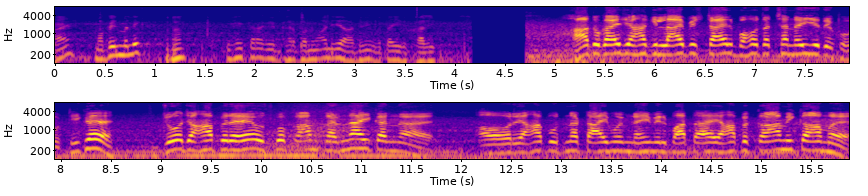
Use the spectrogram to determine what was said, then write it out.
हैं। मोबिन मलिक? हाँ? यही तरह के घर बनवा लिया आदमी बताइए खाली। हाँ तो गाइज़ यहाँ की लाइफ स्टाइल बहुत अच्छा नहीं है देखो ठीक है? जो जहाँ पे रहे उसको काम करना ही करना है। और यहाँ पे उतना टाइम वाइम नहीं मिल पाता है, यहाँ पे काम ही काम है।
